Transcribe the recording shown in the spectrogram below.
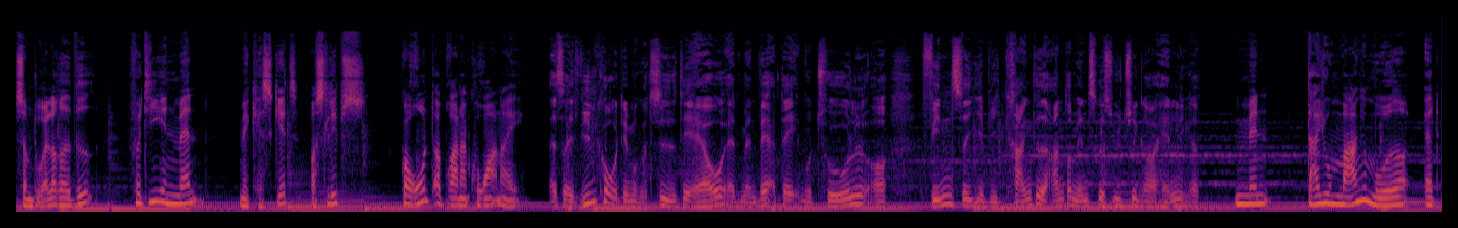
som du allerede ved, fordi en mand med kasket og slips går rundt og brænder koraner af. Altså et vilkår i demokratiet, det er jo, at man hver dag må tåle og finde sig i at blive krænket af andre menneskers ytringer og handlinger. Men der er jo mange måder at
